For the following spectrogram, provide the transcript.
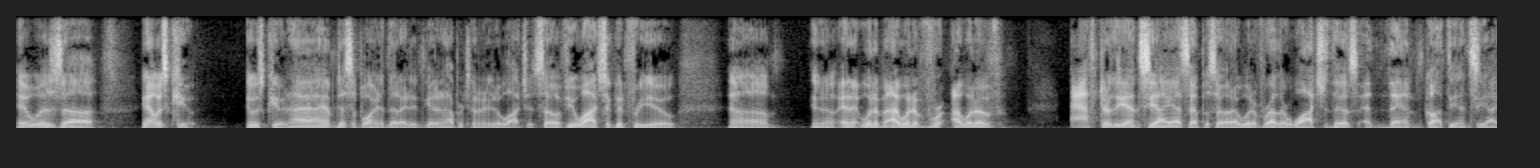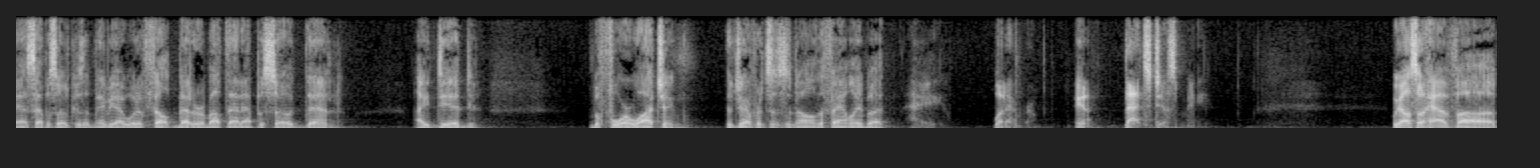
it was, uh, you know, it was cute. It was cute, and I, I, am disappointed that I didn't get an opportunity to watch it. So if you watched it, good for you. Um, you know, and it would have, I would have, I would have after the NCIS episode, I would have rather watched this and then caught the NCIS episode because maybe I would have felt better about that episode than I did before watching the Jeffersons and All the Family. But hey, whatever. You know, that's just me. We also have uh,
